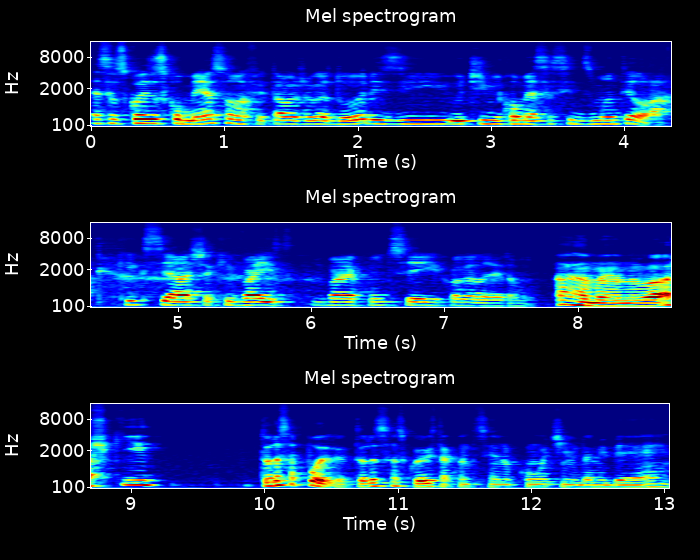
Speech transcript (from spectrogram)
essas coisas começam a afetar os jogadores e o time começa a se desmantelar? O que, que você acha que vai, vai acontecer aí com a galera? Mano? Ah, mano, eu acho que toda essa, todas essas coisas que tá acontecendo com o time da MBR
